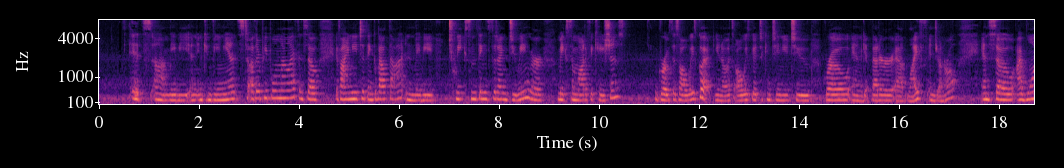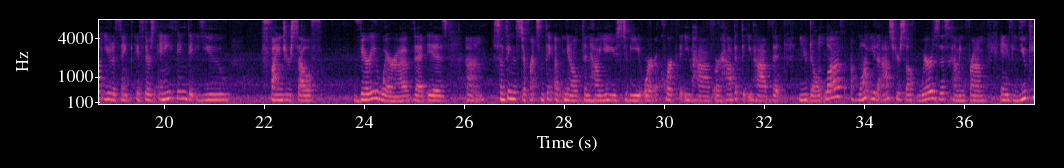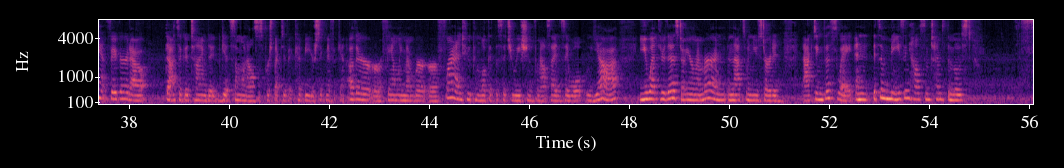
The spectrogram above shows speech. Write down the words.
it's um, maybe an inconvenience to other people in my life. And so, if I need to think about that and maybe tweak some things that I'm doing or make some modifications, growth is always good. You know, it's always good to continue to grow and get better at life in general. And so, I want you to think if there's anything that you find yourself very aware of that is um, something that's different, something you know than how you used to be, or a quirk that you have, or a habit that you have that you don't love. I want you to ask yourself, where is this coming from? And if you can't figure it out, that's a good time to get someone else's perspective. It could be your significant other, or a family member, or a friend who can look at the situation from outside and say, "Well, yeah." You went through this, don't you remember? And, and that's when you started acting this way. And it's amazing how sometimes the most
